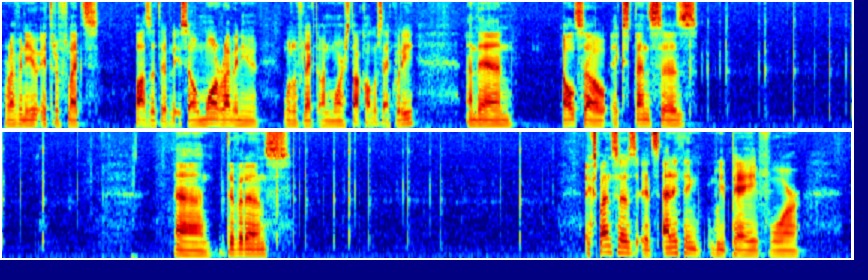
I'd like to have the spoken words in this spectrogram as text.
Revenue, it reflects positively. So more revenue will reflect on more stockholders' equity. And then also expenses and dividends. Expenses, it's anything we pay for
